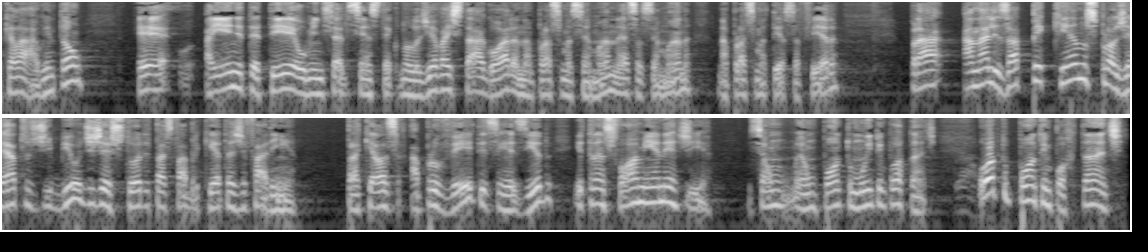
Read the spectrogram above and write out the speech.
aquela água. Então, é, a INTT, o Ministério de Ciência e Tecnologia, vai estar agora, na próxima semana, nessa semana, na próxima terça-feira, para analisar pequenos projetos de biodigestores para as fabriquetas de farinha, para que elas aproveitem esse resíduo e transformem em energia. Isso é um, é um ponto muito importante. Outro ponto importante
